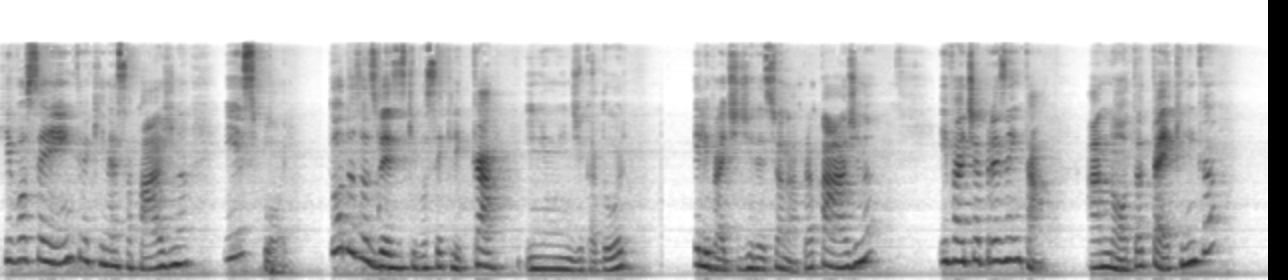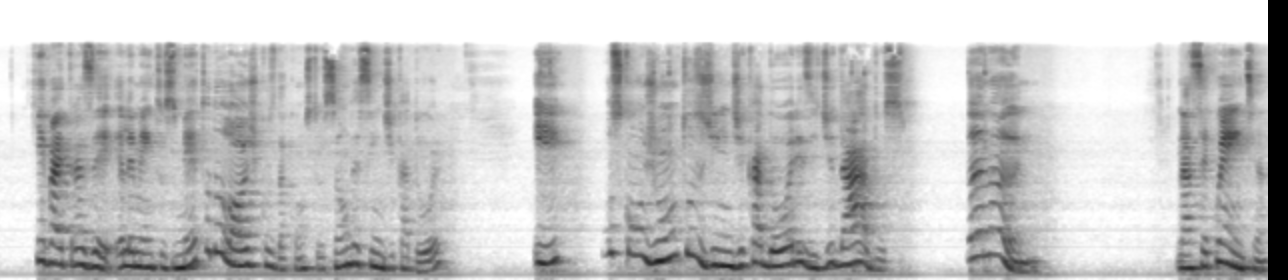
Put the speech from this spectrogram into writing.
que você entre aqui nessa página e explore. Todas as vezes que você clicar em um indicador, ele vai te direcionar para a página e vai te apresentar a nota técnica que vai trazer elementos metodológicos da construção desse indicador e os conjuntos de indicadores e de dados ano a ano. Na sequência,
